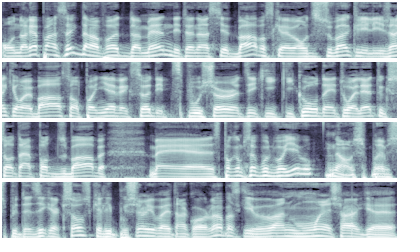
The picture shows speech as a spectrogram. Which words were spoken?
On aurait pensé que dans votre domaine, les tenanciers de bar, parce qu'on dit souvent que les, gens qui ont un bar sont pognés avec ça, des petits pushers qui, qui courent dans les toilettes ou qui sont à la porte du bar, ben, mais euh, c'est pas comme ça que vous le voyez, vous? Non, je peux, je peux te dire quelque chose, que les poussières, ils vont être encore là parce qu'ils vendent moins cher que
